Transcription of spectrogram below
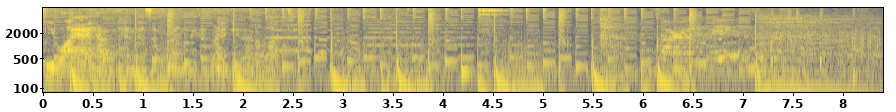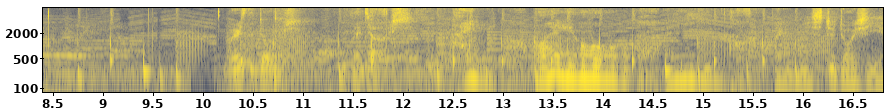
see why I have him as a friend? Because I do that a lot too. Where's the Doge? The Doge. Hi. Hi. Oh. I'm Mr. Doji.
